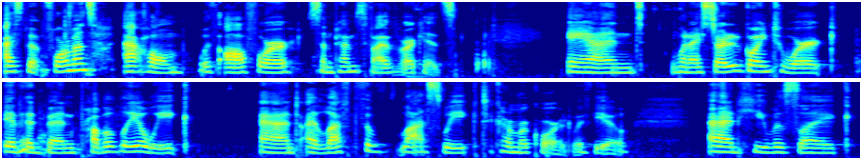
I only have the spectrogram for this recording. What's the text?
I spent four months at home with all four, sometimes five of our kids. And when I started going to work, it had been probably a week, and I left the last week to come record with you. And he was like,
